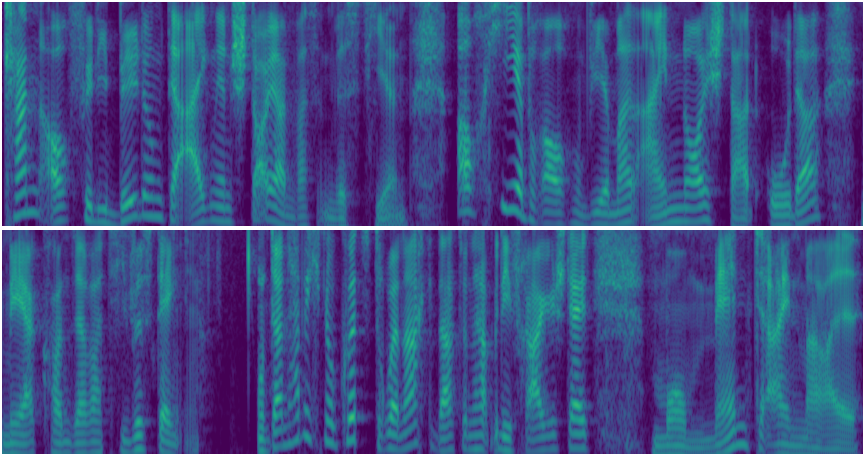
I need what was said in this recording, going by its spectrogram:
kann auch für die Bildung der eigenen Steuern was investieren. Auch hier brauchen wir mal einen Neustart oder mehr konservatives Denken. Und dann habe ich nur kurz drüber nachgedacht und habe mir die Frage gestellt: Moment einmal.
